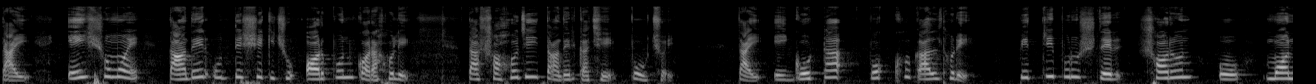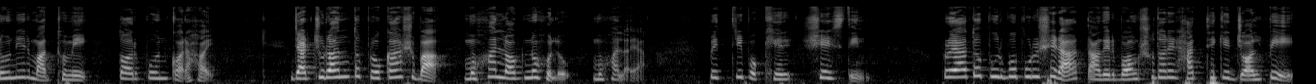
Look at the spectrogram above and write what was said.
তাই এই সময়ে তাদের উদ্দেশ্যে কিছু অর্পণ করা হলে তা সহজেই তাদের কাছে পৌঁছয়। তাই এই গোটা পক্ষকাল ধরে পিতৃপুরুষদের স্মরণ ও মননের মাধ্যমে তর্পণ করা হয়। যার চূড়ান্ত প্রকাশ বা মহালগ্ন হল মহালয়া, পিতৃপক্ষের শেষ দিন। প্রয়াত পূর্বপুরুষেরা তাদের বংশধরের হাত থেকে জল পেয়ে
